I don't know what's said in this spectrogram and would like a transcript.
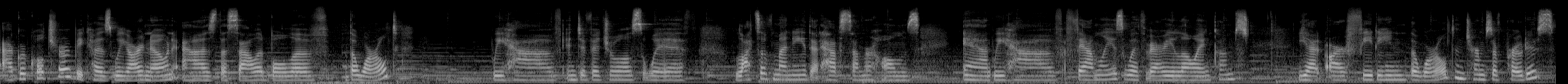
agriculture because we are known as the salad bowl of the world. We have individuals with lots of money that have summer homes, and we have families with very low incomes, yet are feeding the world in terms of produce.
